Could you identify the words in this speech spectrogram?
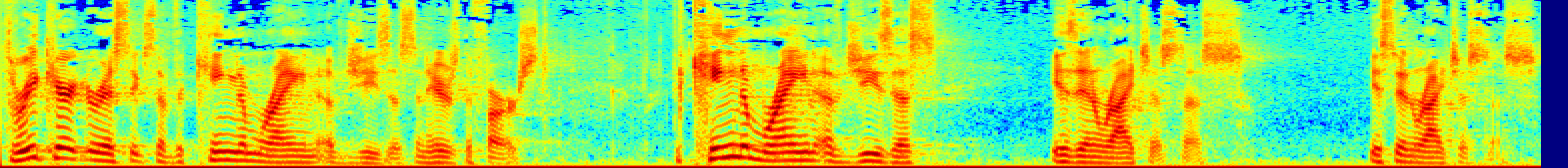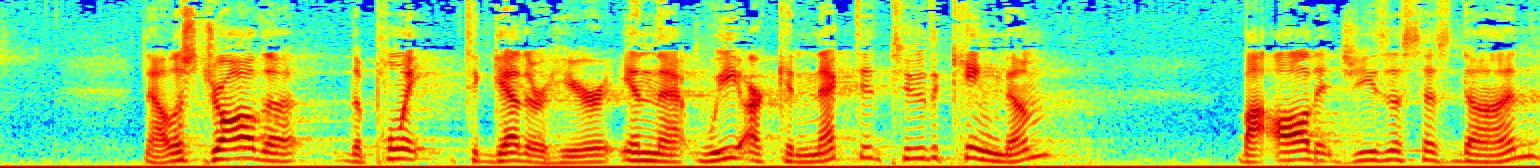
Three characteristics of the kingdom reign of Jesus. And here's the first the kingdom reign of Jesus is in righteousness. It's in righteousness. Now, let's draw the, the point together here in that we are connected to the kingdom by all that Jesus has done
